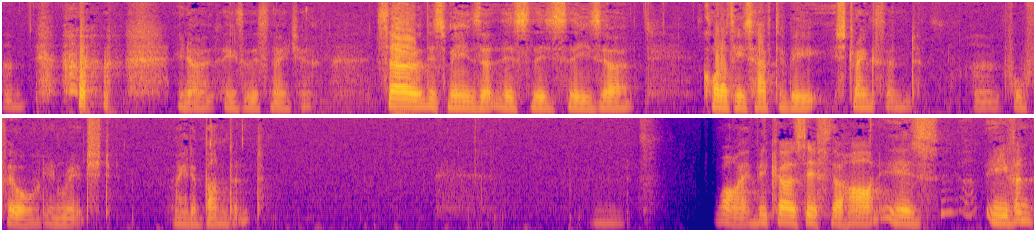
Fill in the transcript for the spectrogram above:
Um, you know, things of this nature. So this means that this, this, these uh, qualities have to be strengthened, uh, fulfilled, enriched, made abundant. Why? Because if the heart is even,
